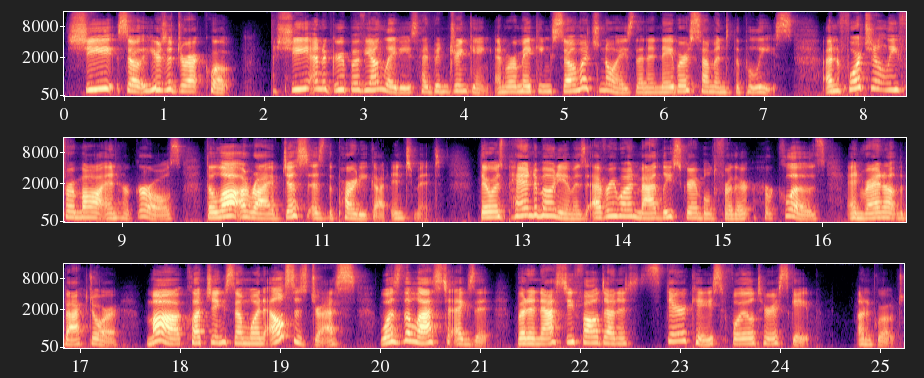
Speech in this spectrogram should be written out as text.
She so here's a direct quote. She and a group of young ladies had been drinking and were making so much noise that a neighbor summoned the police. Unfortunately for Ma and her girls, the law arrived just as the party got intimate. There was pandemonium as everyone madly scrambled for their, her clothes and ran out the back door. Ma, clutching someone else's dress, was the last to exit, but a nasty fall down a staircase foiled her escape. Unquote.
